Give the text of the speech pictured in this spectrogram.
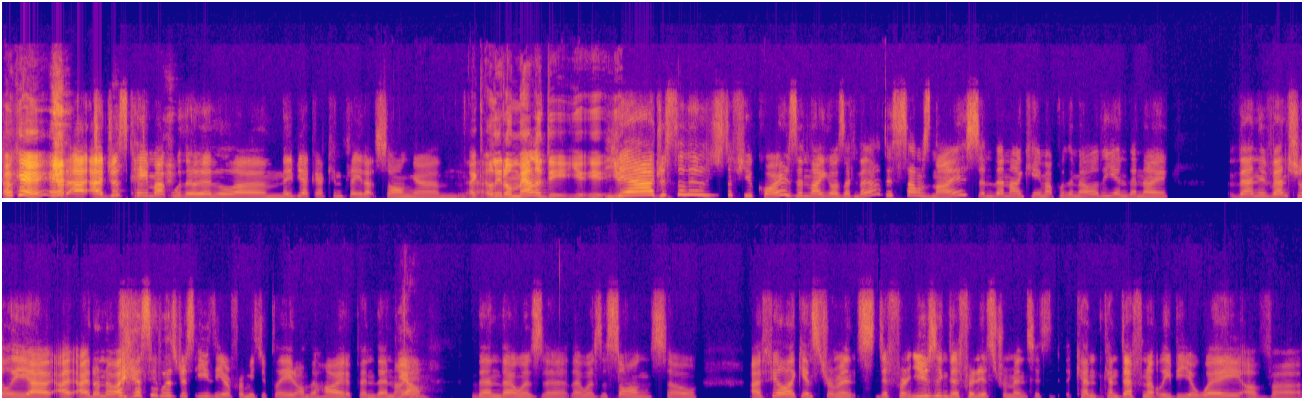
Okay. but I, I just came up with a little um maybe i ca- can play that song um like a uh, little melody. You you, you yeah just a little just a few chords and like i was like ah, this sounds nice and then i came up with a melody and then i then eventually I, I i don't know i guess it was just easier for me to play it on the harp and then yeah. i then that was uh, that was the song so i feel like instruments different using different instruments it can can definitely be a way of uh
